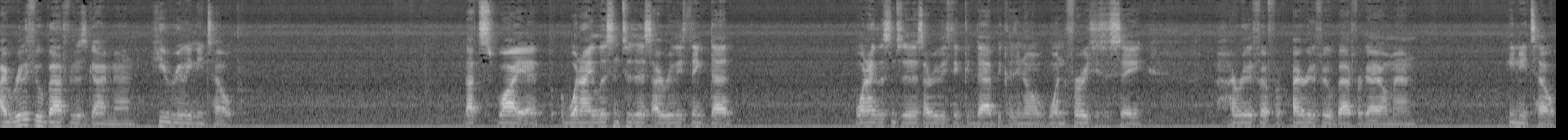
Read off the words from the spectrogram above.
I really feel bad for this guy, man. He really needs help. That's why I, when I listen to this, I really think that when I listen to this, I really think that because you know when furries used to say, "I really feel for, I really feel bad for Gaio, man. He needs help."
